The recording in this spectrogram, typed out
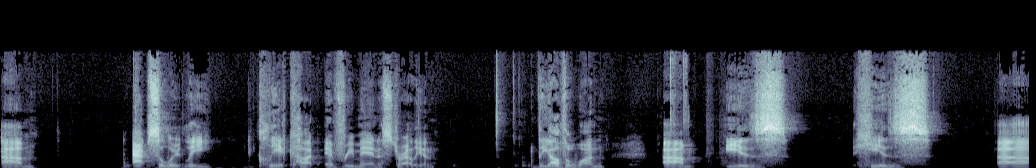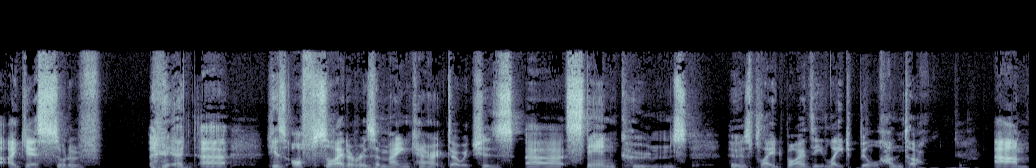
Um, absolutely clear cut every man Australian. The other one um, is his, uh, I guess, sort of uh, his offsider is a main character, which is uh, Stan Coombs, who is played by the late Bill Hunter, um,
